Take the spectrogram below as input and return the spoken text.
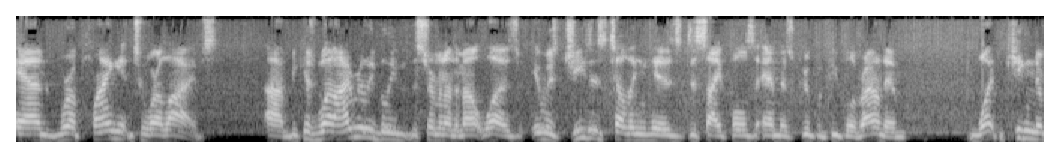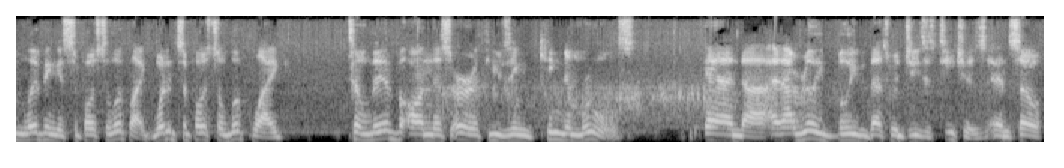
and we're applying it to our lives. Um, because what I really believe the Sermon on the Mount was, it was Jesus telling his disciples and this group of people around him what kingdom living is supposed to look like, what it's supposed to look like to live on this earth using kingdom rules. And, uh, and I really believe that that's what Jesus teaches. And so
